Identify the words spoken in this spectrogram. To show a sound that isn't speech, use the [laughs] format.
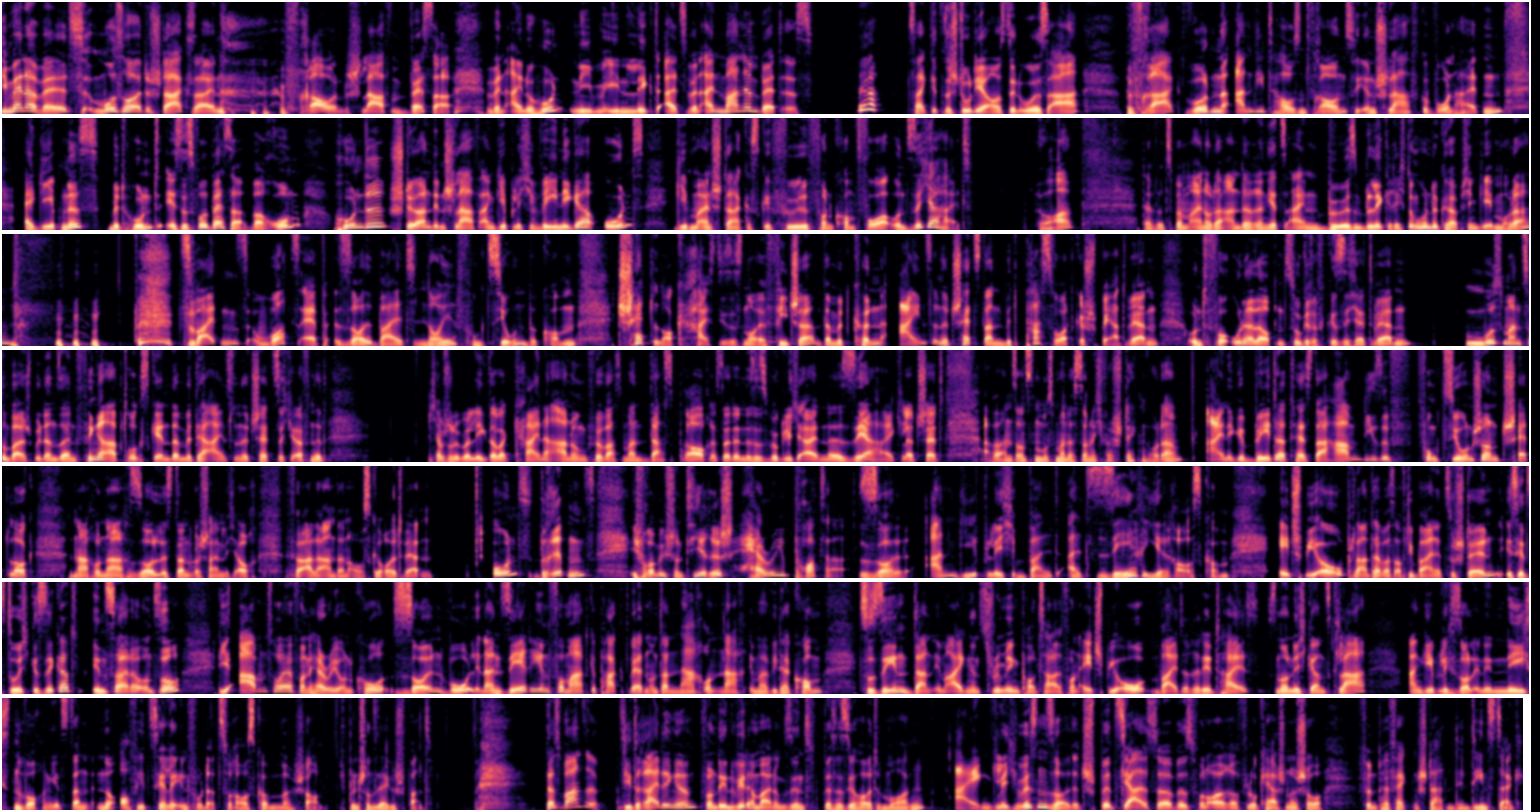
die Männerwelt muss heute stark sein. [laughs] Frauen schlafen besser, wenn ein Hund neben ihnen liegt, als wenn ein Mann im Bett ist. Ja, zeigt jetzt eine Studie aus den USA. Befragt wurden an die 1000 Frauen zu ihren Schlafgewohnheiten. Ergebnis, mit Hund ist es wohl besser. Warum? Hunde stören den Schlaf angeblich weniger und geben ein starkes Gefühl von Komfort und Sicherheit. Ja, da wird es beim einen oder anderen jetzt einen bösen Blick Richtung Hundekörbchen geben, oder? [laughs] Zweitens, WhatsApp soll bald neue Funktionen bekommen. Chatlock heißt dieses neue Feature. Damit können einzelne Chats dann mit Passwort gesperrt werden und vor unerlaubtem Zugriff gesichert werden. Muss man zum Beispiel dann seinen Fingerabdruck scannen, damit der einzelne Chat sich öffnet. Ich habe schon überlegt, aber keine Ahnung, für was man das braucht, es sei denn, es ist wirklich ein äh, sehr heikler Chat. Aber ansonsten muss man das doch nicht verstecken, oder? Einige Beta-Tester haben diese Funktion schon, Chatlog. Nach und nach soll es dann wahrscheinlich auch für alle anderen ausgerollt werden. Und drittens, ich freue mich schon tierisch, Harry Potter soll angeblich bald als Serie rauskommen. HBO plant da was auf die Beine zu stellen, ist jetzt durchgesickert, Insider und so. Die Abenteuer von Harry und Co. sollen wohl in ein Serienformat gepackt werden und dann nach und nach immer wieder kommen. Zu sehen dann im eigenen Streaming-Portal von HBO. Weitere Details ist noch nicht ganz klar. Angeblich soll in den nächsten Wochen jetzt dann eine offizielle Info dazu rauskommen. Mal schauen. Ich bin schon sehr gespannt. Das waren sie. Die drei Dinge, von denen wir der Meinung sind, dass ihr sie heute Morgen eigentlich wissen solltet. Spezialservice von eurer Flo Kerschner Show für einen perfekten Start in den Dienstag.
